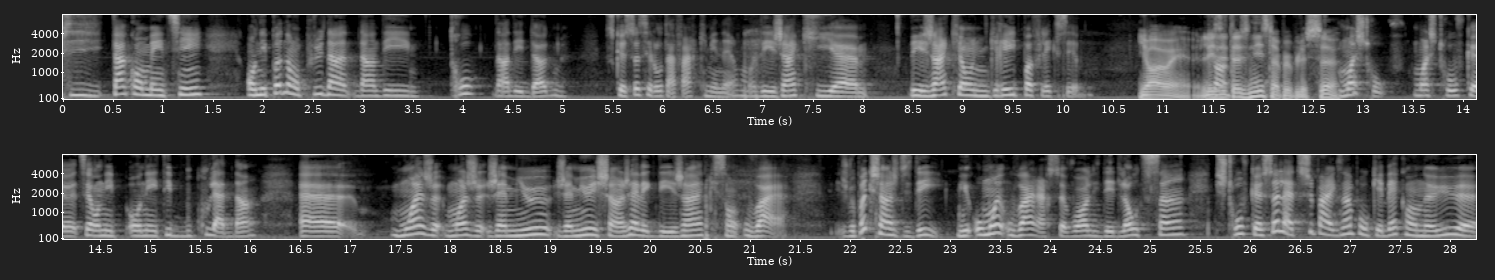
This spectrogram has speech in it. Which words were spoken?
Puis tant qu'on maintient, on n'est pas non plus dans, dans des trop dans des dogmes, parce que ça c'est l'autre affaire qui m'énerve. Moi, des gens qui euh, des gens qui ont une grille pas flexible. Ouais, ouais. Les Bon. États-Unis, c'est un peu plus ça. Moi, je trouve. Moi, je trouve que, tu sais, on, est, on a été beaucoup là-dedans. Euh, moi, je, moi je- j'aime mieux, j'aime mieux échanger avec des gens qui sont ouverts. Je veux pas qu'ils changent d'idée, mais au moins ouverts à recevoir l'idée de l'autre sans. Puis je trouve que ça, là-dessus, par exemple, au Québec, on a eu, euh,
